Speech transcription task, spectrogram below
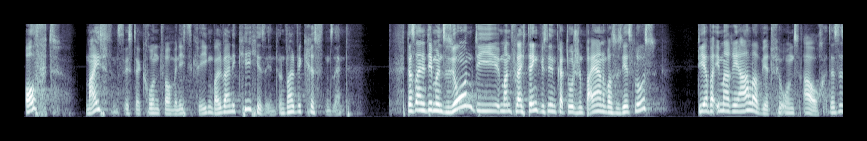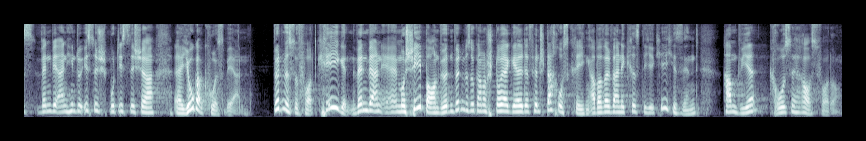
Oft Meistens ist der Grund, warum wir nichts kriegen, weil wir eine Kirche sind und weil wir Christen sind. Das ist eine Dimension, die man vielleicht denkt, wir sind im katholischen Bayern, was ist jetzt los? Die aber immer realer wird für uns auch. Das ist, wenn wir ein hinduistisch-buddhistischer äh, Yogakurs wären, würden wir sofort kriegen. Wenn wir eine äh, Moschee bauen würden, würden wir sogar noch Steuergelder für einen Stachus kriegen. Aber weil wir eine christliche Kirche sind, haben wir große Herausforderungen.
